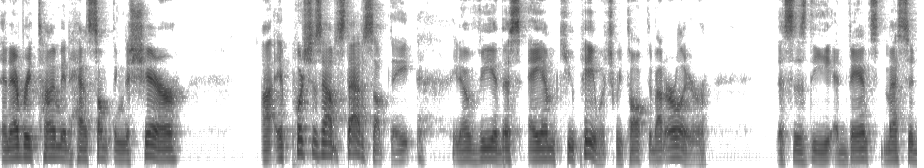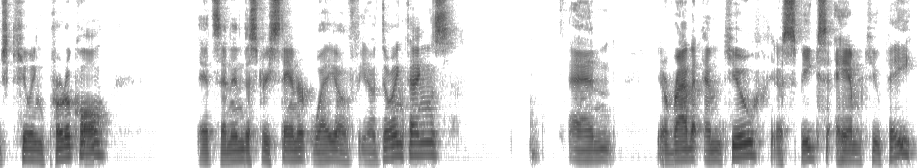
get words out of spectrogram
and every time it has something to share, uh, it pushes out a status update you know via this AMQP which we talked about earlier. This is the Advanced Message Queuing Protocol. It's an industry standard way of you know doing things, and you know RabbitMQ you know speaks AMQP.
